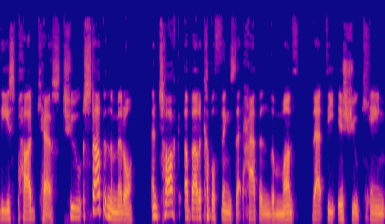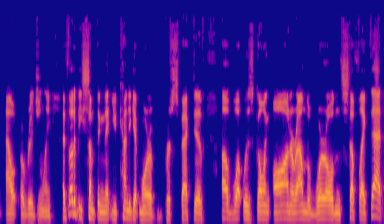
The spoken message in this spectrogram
these podcasts to stop in the middle and talk about a couple things that happened the month that the issue came out originally. I thought it'd be something that you'd kind of get more of perspective of what was going on around the world and stuff like that,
